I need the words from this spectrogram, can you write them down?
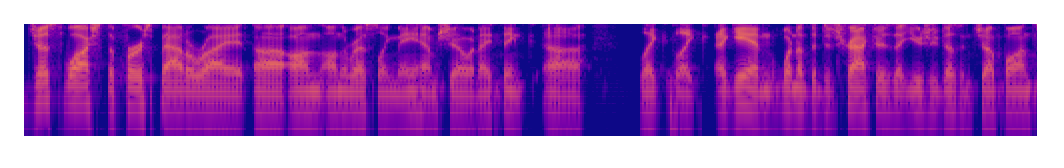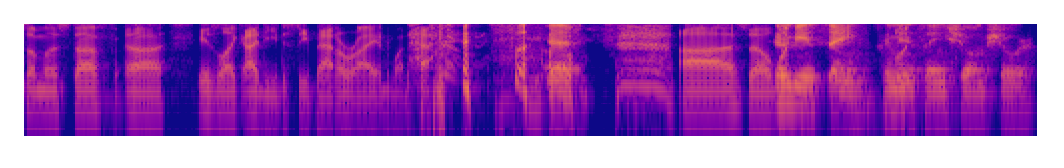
just watched the first Battle Riot uh, on on the Wrestling Mayhem show, and I think uh, like like again one of the detractors that usually doesn't jump on some of this stuff uh, is like I need to see Battle Riot and what happens. so, Yes. uh, so It's gonna be insane. It's gonna be an insane show, I'm sure.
